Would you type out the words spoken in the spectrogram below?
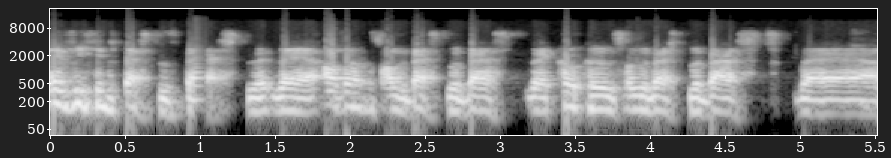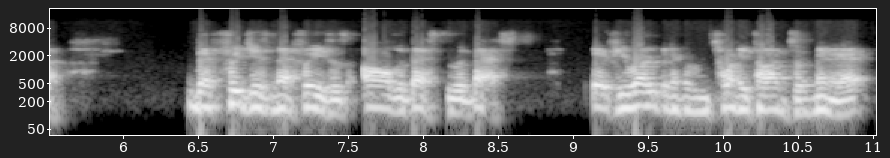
everything's best as best. Their ovens are the best of the best. Their cookers are the best of the best. Their their fridges and their freezers are the best of the best. If you're opening them 20 times a minute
